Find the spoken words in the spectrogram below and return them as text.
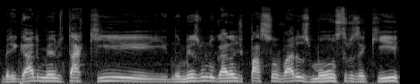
Obrigado mesmo por estar aqui no mesmo lugar onde passou vários monstros aqui.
